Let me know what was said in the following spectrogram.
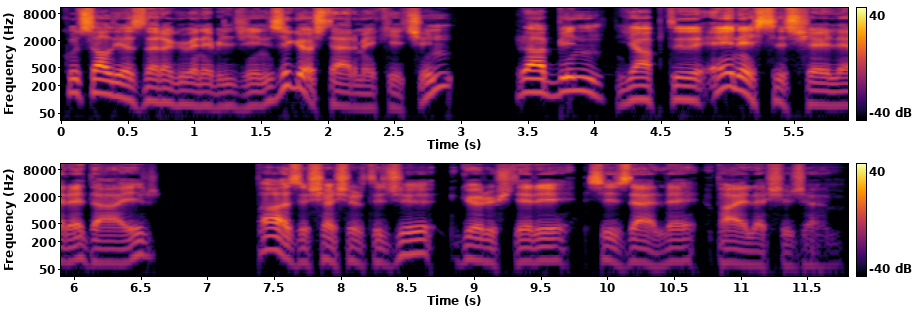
kutsal yazılara güvenebileceğinizi göstermek için Rabbin yaptığı en eşsiz şeylere dair bazı şaşırtıcı görüşleri sizlerle paylaşacağım.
